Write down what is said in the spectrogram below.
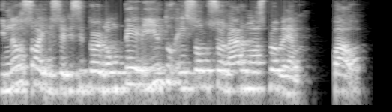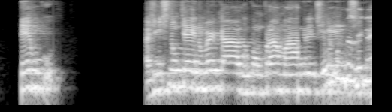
e não só isso, ele se tornou um perito em solucionar o nosso problema. Qual? Tempo. A gente não quer ir no mercado, comprar mais ingredientes, né?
